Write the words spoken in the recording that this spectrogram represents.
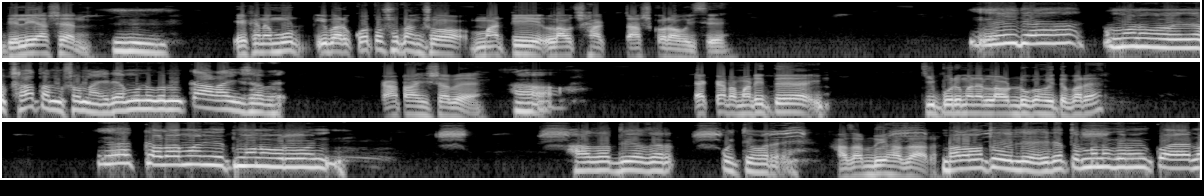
ডেলি আসেন? হুম। এখানে মোট এবার কত শতাংশ মাটি লাউ শাক চাষ করা হয়েছে এইটা মনে করুন শতাংশ না এটা মনে করুন কাড়া হিসাবে। কাটা হিসাবে? হ্যাঁ। এক কাটা মাটিতে কি পরিমাণের লাউর ডুকা হইতে পারে? এক কাড়া মারি মনে করুন হাজার দুই হাজার হইতে পারে। হাজার দুই হাজার? ভালো মতো হইলে এটা তো মনে করুন কয়ান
